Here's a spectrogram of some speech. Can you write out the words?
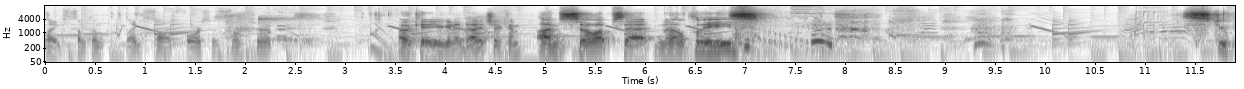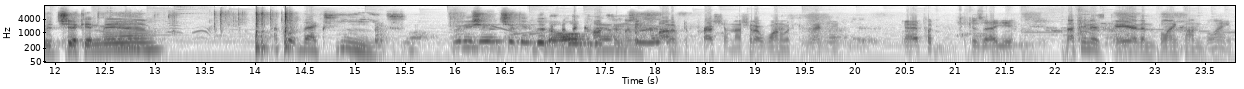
like something like Sonic Forces or some shit. okay, you're gonna die, chicken. I'm so upset. No, please. Stupid chicken, man. I put vaccines. Pretty sure chicken did all the the constant damage. looming there. cloud of depression. That should have won with Kazeki. Yeah, I put Kazagi. Nothing is gayer than blank on blank.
